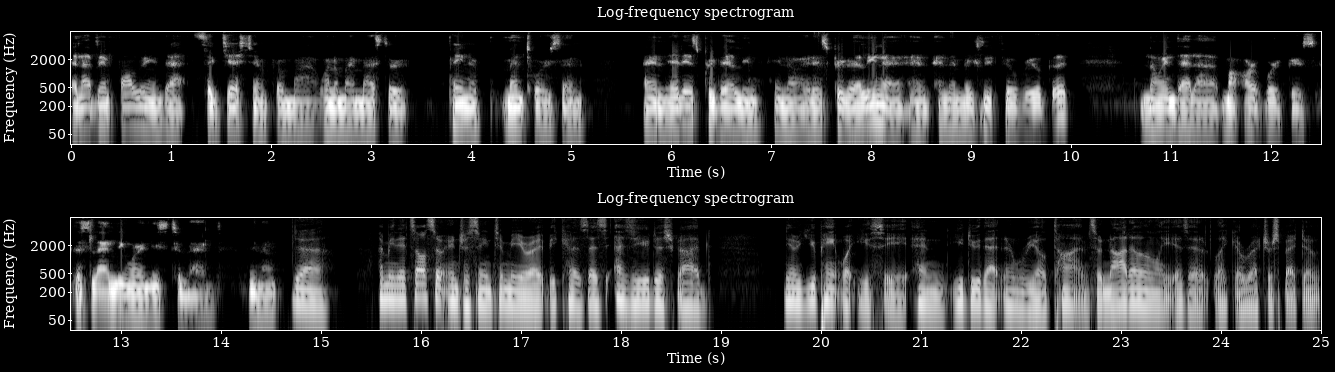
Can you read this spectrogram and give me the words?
And I've been following that suggestion from uh, one of my master painter mentors, and and it is prevailing. You know, it is prevailing, and, and, and it makes me feel real good knowing that uh, my artwork is is landing where it needs to land. You know. Yeah, I mean, it's also interesting to me, right? Because as as you described, you know, you paint what you see, and you do that in real time. So not only is it like a retrospective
